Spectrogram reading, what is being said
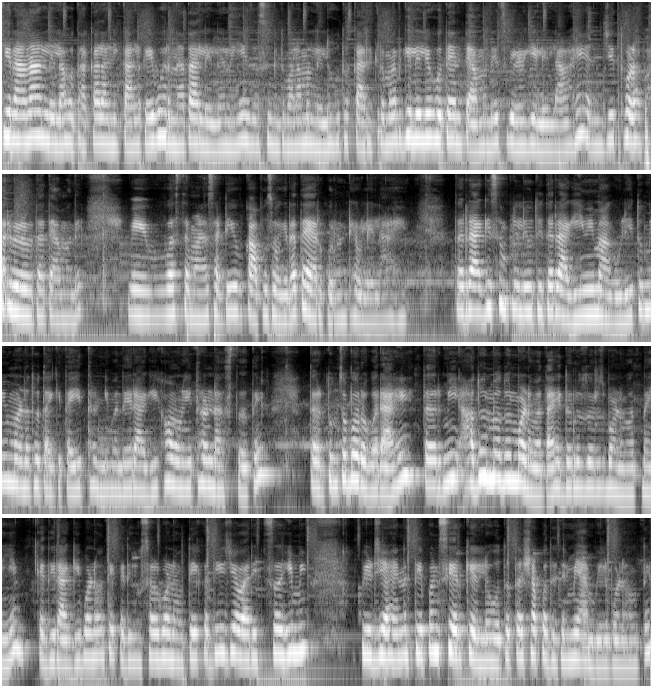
किराणा आणलेला होता काल आणि काल काही भरण्यात आलेलं नाही आहे जसं मी तुम्हाला म्हणलेलं होतं कार्यक्रमात गेलेले होते आणि त्यामध्येच वेळ गेलेला आहे आणि जे थोडाफार वेळ होता त्यामध्ये मी वस्त्रमाळासाठी कापूस वगैरे तयार करून ठेवलेला आहे. तर रागी संपलेली होती तर रागी मी मागवली. तुम्ही म्हणत होता की ताई थंडीमध्ये रागी खाऊनही थंड असतं ते. तर तुमचं बरोबर आहे. तर मी अधूनमधून बनवत आहे. दररोज दररोज बनवत नाही आहे कधी रागी बनवते कधी उसळ बनवते कधी ज्वारीचंही मी पीठ जे आहे ना ते पण सेअर केलेलं होतं तशा पद्धतीने मी आंबील बनवते.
